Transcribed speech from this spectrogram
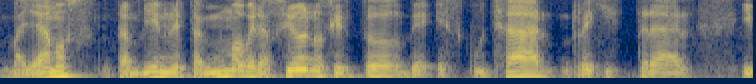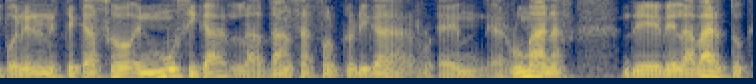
vayamos también en esta misma operación, ¿no es cierto?, de escuchar, registrar y poner en este caso en música las danzas folclóricas em, rumanas de Bela Bartok.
